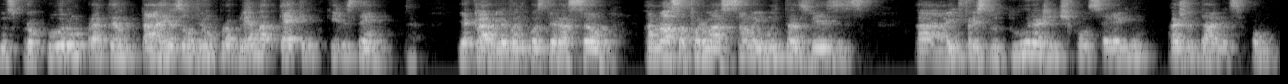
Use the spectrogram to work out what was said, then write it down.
nos procuram para tentar resolver um problema técnico que eles têm. Né? E, é claro, levando em consideração a nossa formação e muitas vezes a infraestrutura, a gente consegue ajudar nesse ponto.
